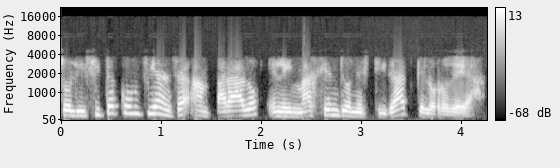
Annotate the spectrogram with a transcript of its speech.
solicita confianza amparado en la imagen de honestidad que lo rodea.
